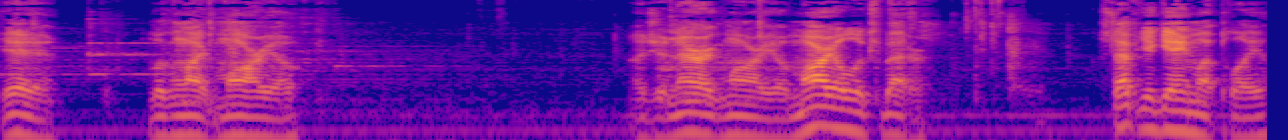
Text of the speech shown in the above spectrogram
Yeah. Looking like Mario. A generic Mario. Mario looks better. Step your game up, player.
